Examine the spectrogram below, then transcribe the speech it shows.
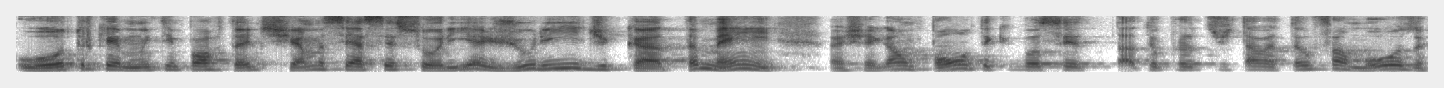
o outro que é muito importante chama-se assessoria jurídica também. Vai chegar um ponto em que você, tá, teu produto digital é tão famoso,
